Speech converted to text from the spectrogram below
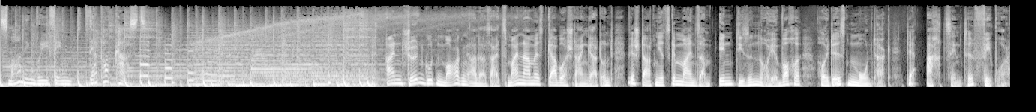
Handelsblatts Morning Briefing, der Podcast. Einen schönen guten Morgen allerseits. Mein Name ist Gabor Steingart und wir starten jetzt gemeinsam in diese neue Woche. Heute ist Montag, der 18. Februar.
